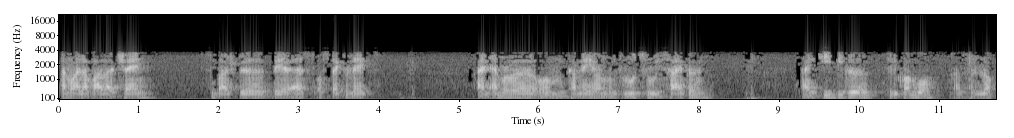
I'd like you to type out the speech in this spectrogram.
Einmal Lavala Chain, zum Beispiel BLS auf Speculate. Ein Emerald, um Chameleon und Root zu recyceln. Ein Key Beagle für die Combo, also für den Lock.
